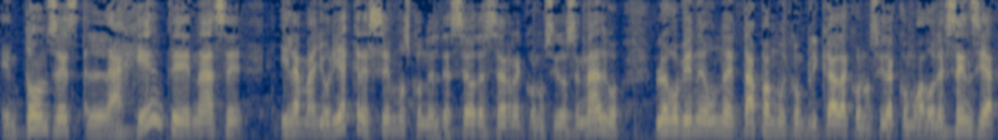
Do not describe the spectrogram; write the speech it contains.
Entonces, la gente nace y la mayoría crecemos con el deseo de ser reconocidos en algo. Luego viene una etapa muy complicada conocida como adolescencia,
